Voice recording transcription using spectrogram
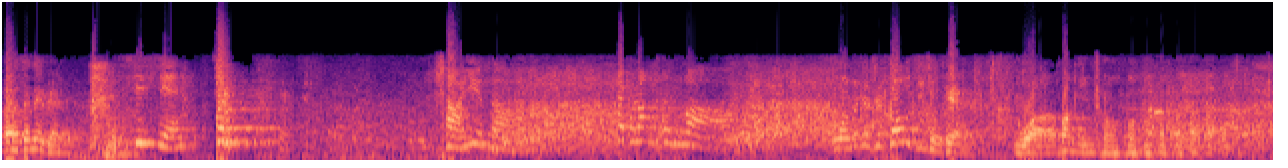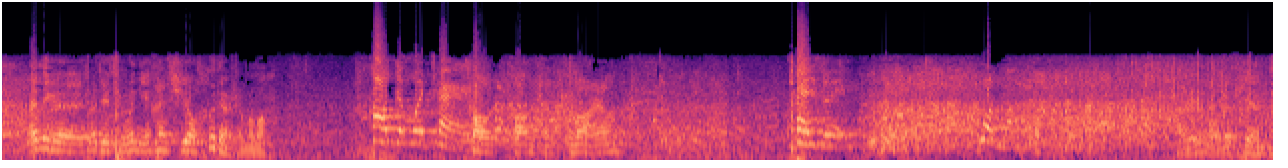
呃，在那边。谢谢。在这。啥意思啊？还不让通啊？我们这是高级酒店，我帮您充。哎，那个小姐，请问您还需要喝点什么吗？好的 water。好，好，什什么玩意儿啊？开水。灌吗。哎呦，我的天哪！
